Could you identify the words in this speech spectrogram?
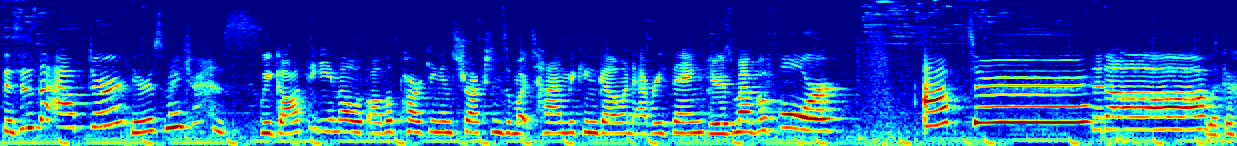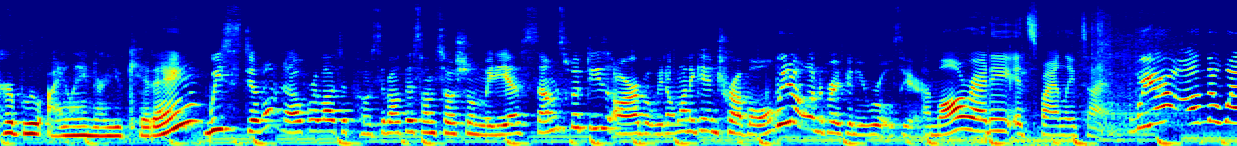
This is the after. Here's my dress. We got the email with all the parking instructions and what time we can go and everything. Here's my before. After. Ta-da! Look at her blue eyeliner, are you kidding? We still don't know if we're allowed to post about this on social media. Some Swifties are, but we don't want to get in trouble. We don't want to break any rules here. I'm all ready, it's finally time. We are on the way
